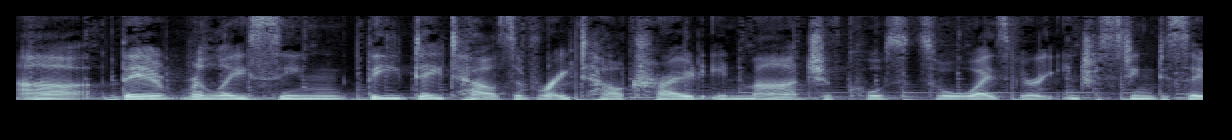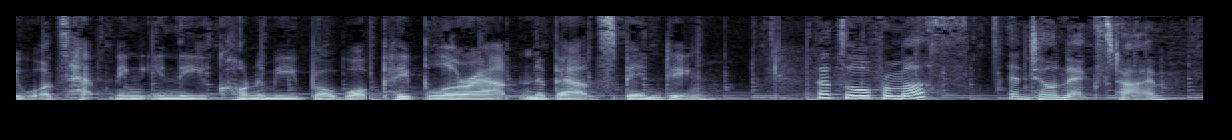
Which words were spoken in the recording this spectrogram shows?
uh, they're releasing the details of retail trade in March. Of course, it's always very interesting to see what's happening in the economy by what people are out and about spending. That's all from us. Until next time.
